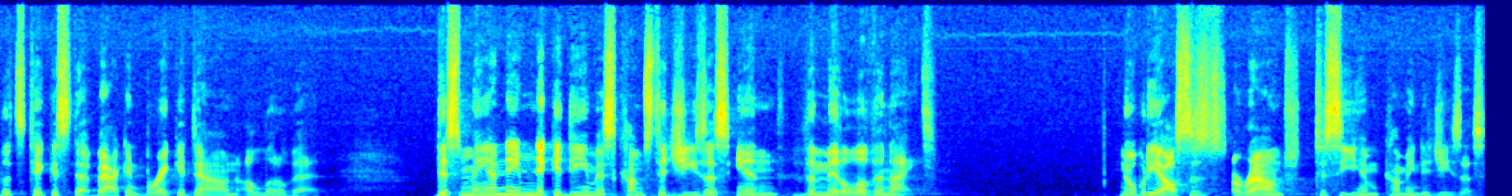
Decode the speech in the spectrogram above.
let's take a step back and break it down a little bit. This man named Nicodemus comes to Jesus in the middle of the night. Nobody else is around to see him coming to Jesus.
